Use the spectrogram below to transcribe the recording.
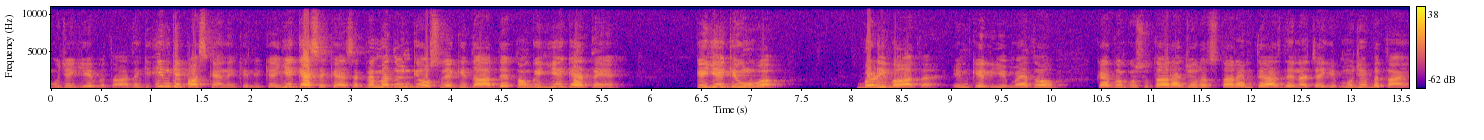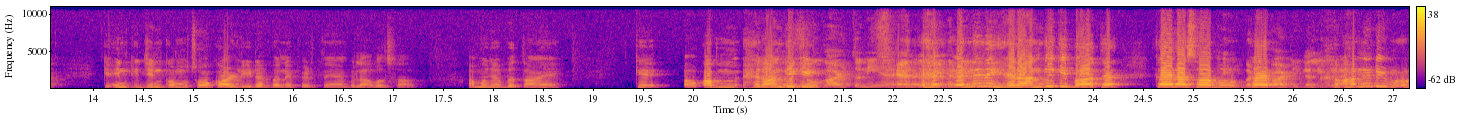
مجھے یہ بتا دیں کہ ان کے پاس کہنے کے لیے کیا ہے؟ یہ کیسے کہہ سکتے ہیں؟ میں تو ان کے حوصلے کی داد دیتا ہوں کہ یہ کہتے ہیں۔ کہ یہ کیوں ہوا؟ بڑی بات ہے ان کے لیے۔ میں تو کہتا ہوں کہ ستارہ جرت ستارہ امتیاز دینا چاہیے مجھے بتائیں کہ ان کی جن کو سو کال لیڈر بنے پھرتے ہیں بلاول صاحب۔ اب مجھے بتائیں کہ اب حیرانگی کی کارڈ نہیں نہیں نہیں حیرانگی کی بات ہے۔ کائرہ صاحب۔ ہاں نہیں نہیں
